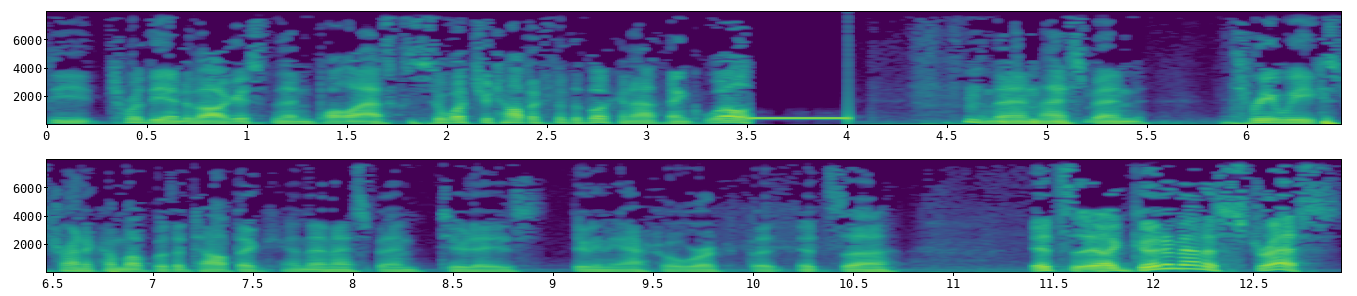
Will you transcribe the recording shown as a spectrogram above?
the toward the end of August, and then Paul asks, "So what's your topic for the book?" And I think, "Well," and then I spend three weeks trying to come up with a topic, and then I spend two days doing the actual work. But it's uh it's a good amount of stress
